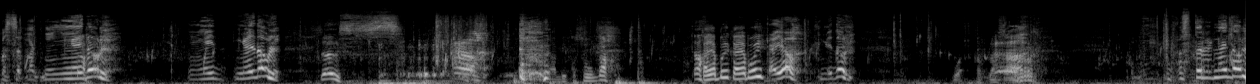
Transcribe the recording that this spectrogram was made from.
Basta nga nga idol. May nga idol. Sus. Sabi ko suga. Kaya boy, kaya boy. Kayo, nga idol. Wa ka plastar. Pastor nga idol.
